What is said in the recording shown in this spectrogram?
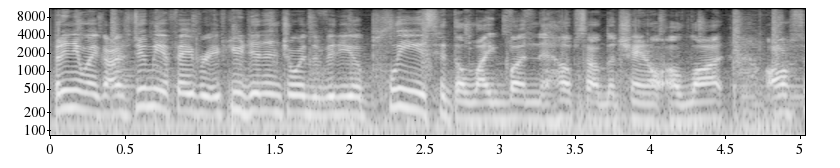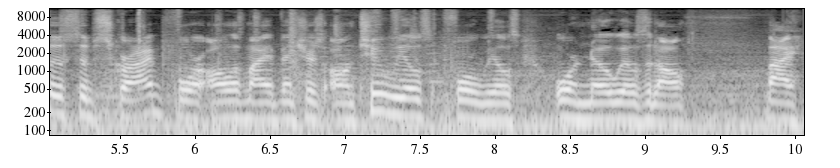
But anyway, guys, do me a favor. If you did enjoy the video, please hit the like button. It helps out the channel a lot. Also, subscribe for all of my adventures on two wheels, four wheels, or no wheels at all. Bye.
